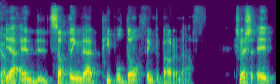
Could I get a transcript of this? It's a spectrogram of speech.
Yep. Yeah, and it's something that people don't think about enough. Especially it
